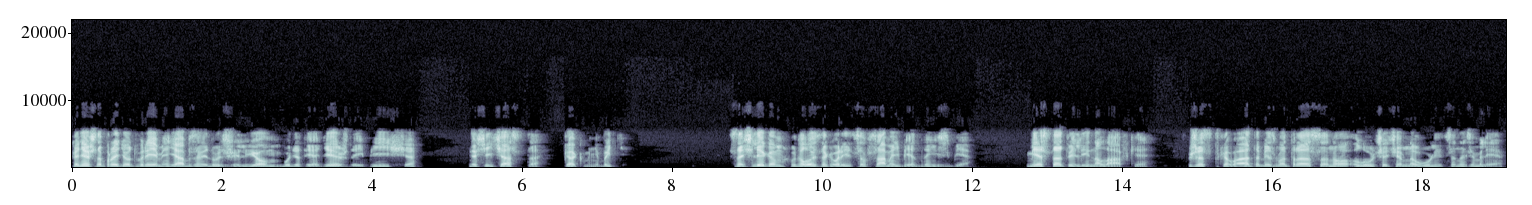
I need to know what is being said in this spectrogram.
Конечно, пройдет время, я обзаведусь жильем, будет и одежда, и пища. Но сейчас-то как мне быть? С ночлегом удалось договориться в самой бедной избе. Место отвели на лавке. Жестковато без матраса, но лучше, чем на улице на земле.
